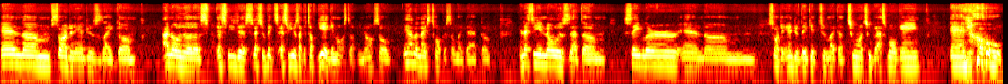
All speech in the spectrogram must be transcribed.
and um, Sergeant Andrews is like, um, I know the SVU, the special SVU is like a tough gig and all stuff, you know, so they have a nice talk or something like that, though. And next thing you know is that um, Stabler and um, Sergeant Andrews they get to like a two on two basketball game, and yo,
